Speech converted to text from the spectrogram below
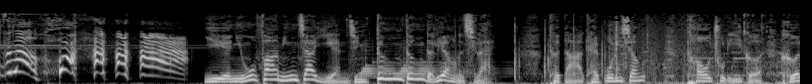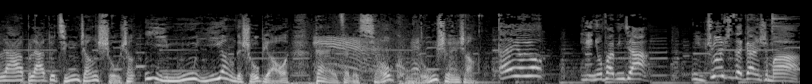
子了！哈哈哈哈！野牛发明家眼睛噔噔的亮了起来。他打开玻璃箱，掏出了一个和拉布拉多警长手上一模一样的手表，戴在了小恐龙身上。哎呦呦，野牛发明家，你这是在干什么？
